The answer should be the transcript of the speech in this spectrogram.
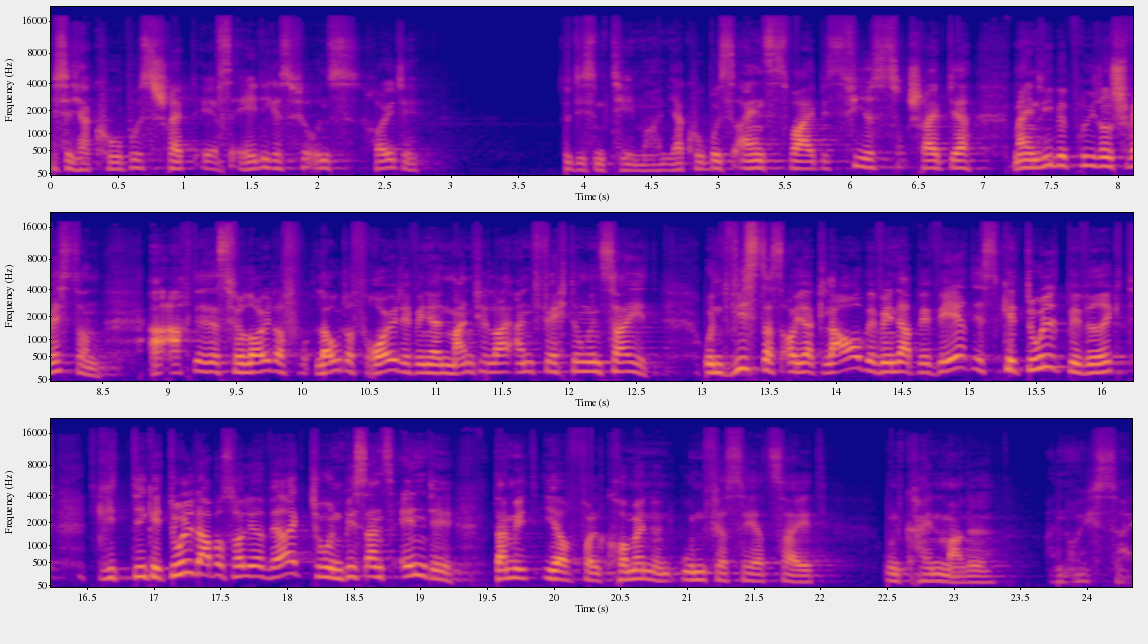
Jakobus schreibt etwas Ähnliches für uns heute zu diesem Thema. In Jakobus 1, 2 bis 4 schreibt er, meine liebe Brüder und Schwestern, erachtet es für lauter, Freude, wenn ihr in mancherlei Anfechtungen seid und wisst, dass euer Glaube, wenn er bewährt ist, Geduld bewirkt. Die Geduld aber soll ihr Werk tun bis ans Ende, damit ihr vollkommen und unversehrt seid und kein Mangel an euch sei.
